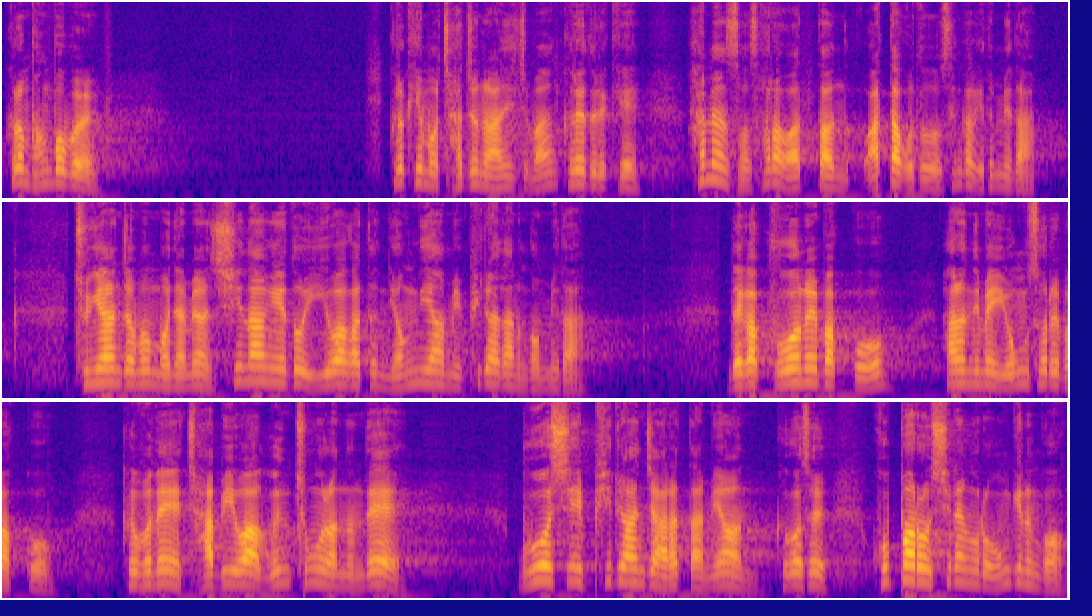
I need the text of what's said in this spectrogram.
그런 방법을 그렇게 뭐 자주는 아니지만 그래도 이렇게 하면서 살아왔다, 왔다고도 생각이 듭니다. 중요한 점은 뭐냐면 신앙에도 이와 같은 영리함이 필요하다는 겁니다. 내가 구원을 받고 하느님의 용서를 받고 그분의 자비와 은총을 얻는데 무엇이 필요한지 알았다면 그것을 곧바로 실행으로 옮기는 것.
